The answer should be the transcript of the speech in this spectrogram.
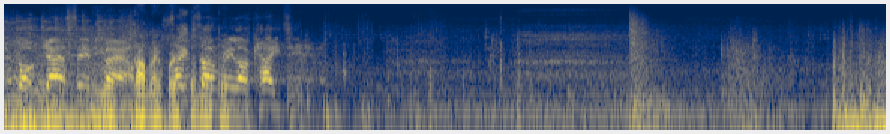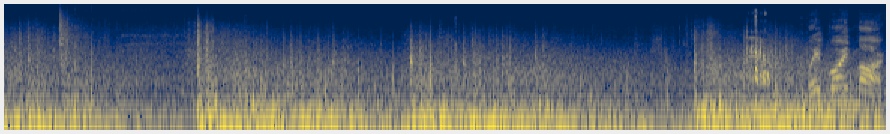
You've got gas inbound. tama yung Safe pwesto zone natin. relocated. Waypoint marked.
